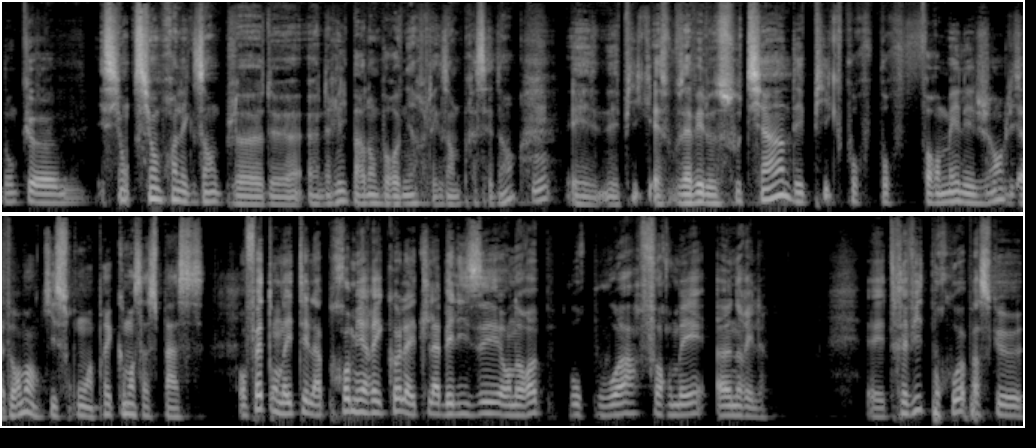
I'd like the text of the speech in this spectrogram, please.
Donc, euh, si, on, si, on, prend l'exemple de Unreal, pardon, pour revenir sur l'exemple précédent, mmh. et d'Epic, est-ce que vous avez le soutien d'Epic pour, pour former les gens Obligatoirement. Qui, seront après? Comment ça se passe? En fait, on a été la première école à être labellisée en Europe pour pouvoir former à Unreal. Et très vite, pourquoi? Parce que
